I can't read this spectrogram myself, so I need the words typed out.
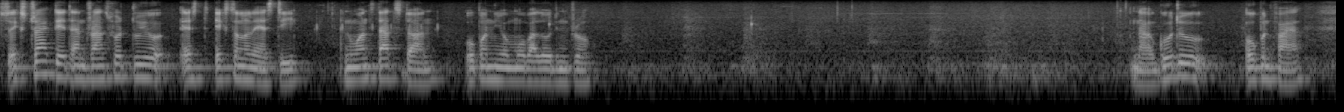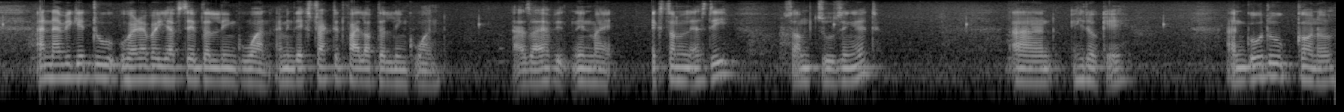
so extract it and transfer to your external SD and once that's done open your mobile Odin Pro. Now go to open file and navigate to wherever you have saved the link 1 I mean the extracted file of the link 1 as I have it in my external SD so I'm choosing it. And hit OK and go to kernel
